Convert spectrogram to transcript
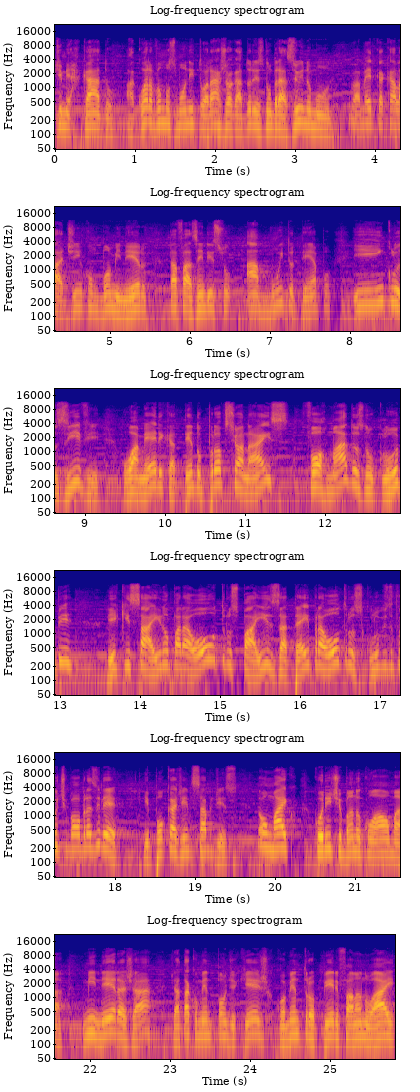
de mercado. Agora vamos monitorar jogadores no Brasil e no mundo. O América caladinho, como bom mineiro, está fazendo isso há muito tempo e, inclusive, o América tendo profissionais formados no clube e que saíram para outros países até e para outros clubes do futebol brasileiro. E pouca gente sabe disso. Então o Maico, curitibano com alma mineira já, já tá comendo pão de queijo, comendo tropeiro e falando ai,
